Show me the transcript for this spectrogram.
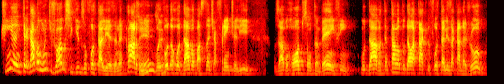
tinha, entregava muitos jogos seguidos no Fortaleza, né? Claro sim, que o Voivoda rodava bastante à frente ali, usava o Robson também, enfim, mudava, tentava mudar o ataque do Fortaleza a cada jogo,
